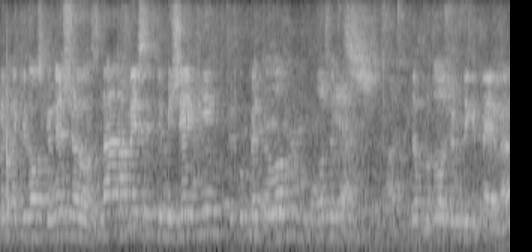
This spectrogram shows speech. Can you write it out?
и македонски нешто. Знаат песните Мижейки, преку петело, може да продолжиме да ги пееме.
